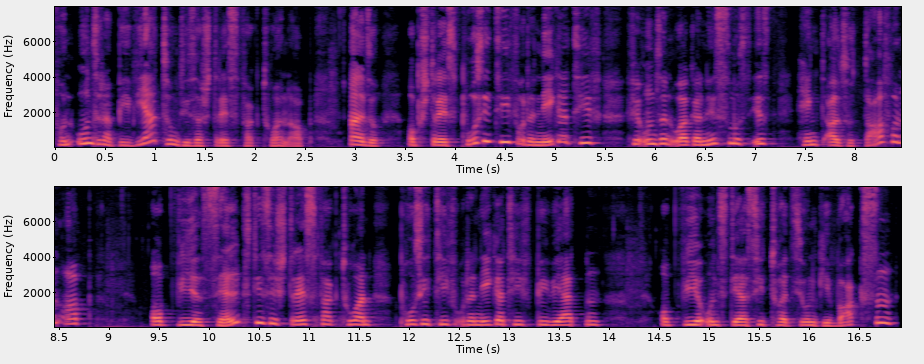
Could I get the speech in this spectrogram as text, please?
von unserer Bewertung dieser Stressfaktoren ab. Also, ob Stress positiv oder negativ für unseren Organismus ist, hängt also davon ab, ob wir selbst diese Stressfaktoren positiv oder negativ bewerten, ob wir uns der Situation gewachsen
